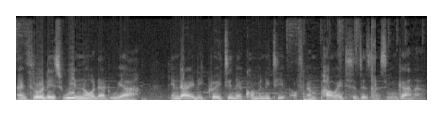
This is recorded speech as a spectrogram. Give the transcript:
And through this, we know that we are indirectly creating a community of empowered citizens in Ghana.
